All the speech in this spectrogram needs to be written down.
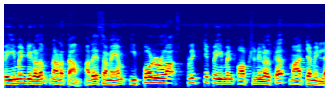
പേയ്മെന്റുകളും നടത്താം. അതേസമയം ഇപ്പോഴുള്ള സ്പ്ലിറ്റ് പേയ്മെന്റ് ഓപ്ഷനുകൾക്ക് മാറ്റമില്ല.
